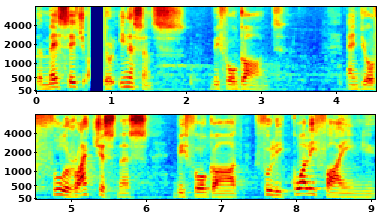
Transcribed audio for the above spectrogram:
the message of your innocence before God and your full righteousness before God, fully qualifying you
